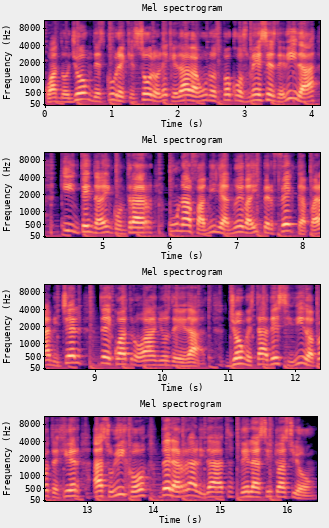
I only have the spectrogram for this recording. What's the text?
Cuando John descubre que solo le quedaban unos pocos meses de vida, intenta encontrar una familia nueva y perfecta para Michelle de 4 años de edad. John está decidido a proteger a su hijo de la realidad de la situación.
